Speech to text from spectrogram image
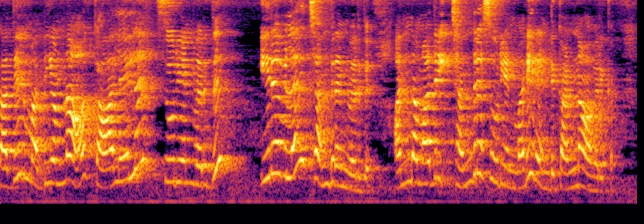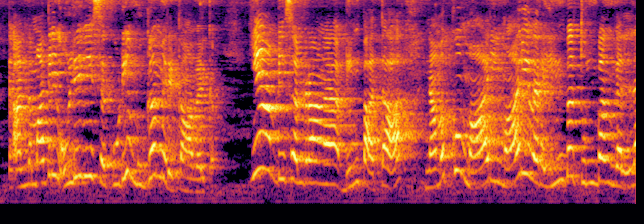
கதிர் மதியம்னா காலையில சூரியன் வருது இரவுல சந்திரன் வருது. அந்த மாதிரி சந்திர சூரியன் மாதிரி ரெண்டு கண்ணா அவருக்கு. அந்த மாதிரி ஒளி வீசக்கூடிய முகம் இருக்கான் அவருக்கு. ஏன் அப்படி சொல்றாங்க அப்படின்னு பார்த்தா நமக்கும் மாறி மாறி வர இன்ப துன்பங்கள்ல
